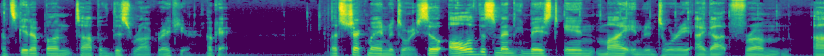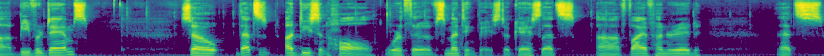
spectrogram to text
Let's get up on top of this rock right here. Okay. Let's check my inventory. So all of the cementing paste in my inventory I got from uh, beaver dams. So that's a decent haul worth of cementing paste, okay? So that's uh, 500, that's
